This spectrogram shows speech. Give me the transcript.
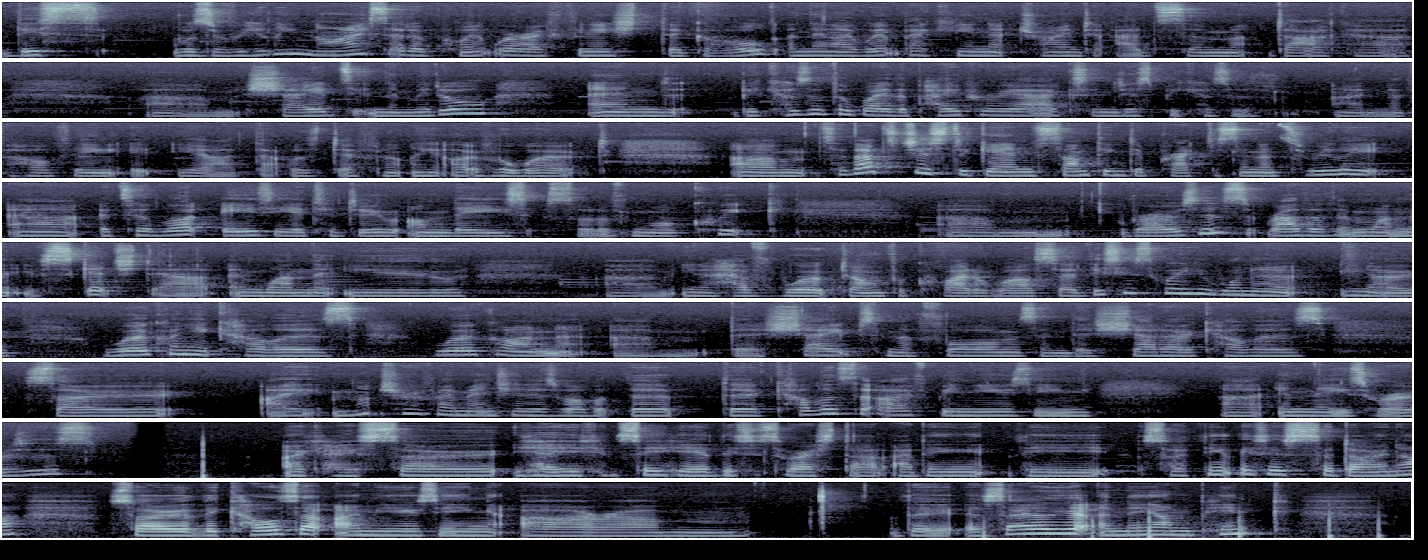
this was really nice at a point where I finished the gold and then I went back in at trying to add some darker um, shades in the middle and because of the way the paper reacts and just because of I don't know the whole thing it yeah that was definitely overworked um, so that's just again something to practice, and it's really uh, it's a lot easier to do on these sort of more quick um, roses rather than one that you've sketched out and one that you um, you know have worked on for quite a while. So this is where you want to you know work on your colors, work on um, the shapes and the forms and the shadow colors. So I, am not sure if I mentioned as well, but the, the colours that I've been using uh, in these roses Okay, so yeah, you can see here, this is where I start adding the, so I think this is Sedona. So the colors that I'm using are um, the Azalea, a neon pink,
